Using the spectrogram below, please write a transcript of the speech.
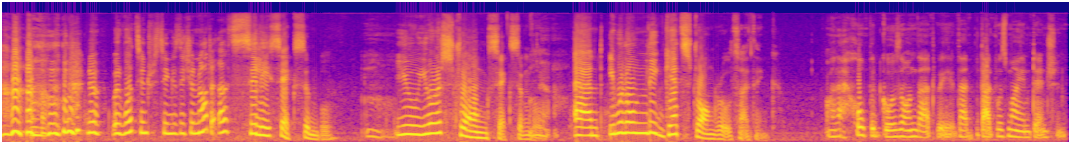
No, but what's interesting is that you're not a silly sex symbol. You you're a strong sex symbol, Yeah. and you will only get strong roles. I think. Well, I hope it goes on that way. That that was my intention.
